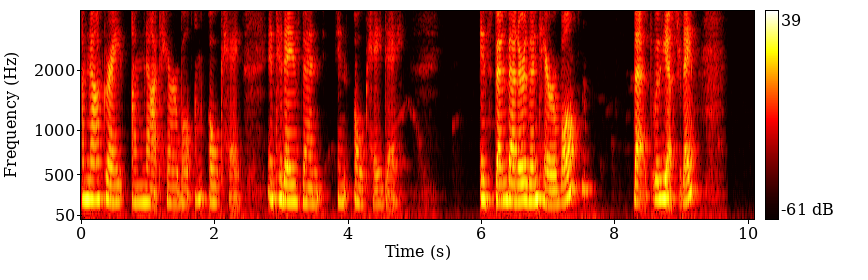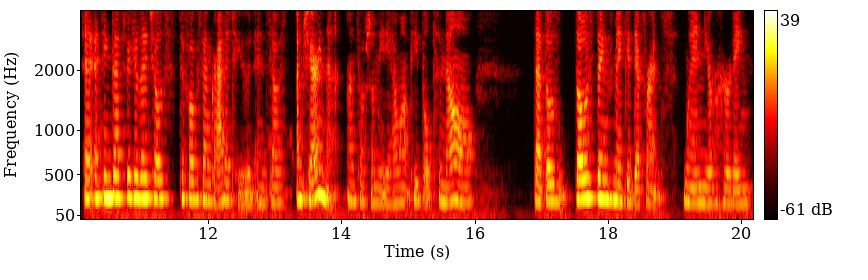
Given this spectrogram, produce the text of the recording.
I'm not great. I'm not terrible. I'm okay. And today has been an okay day. It's been better than terrible. That was yesterday. I think that's because I chose to focus on gratitude. And so I'm sharing that on social media. I want people to know that those those things make a difference when you're hurting.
